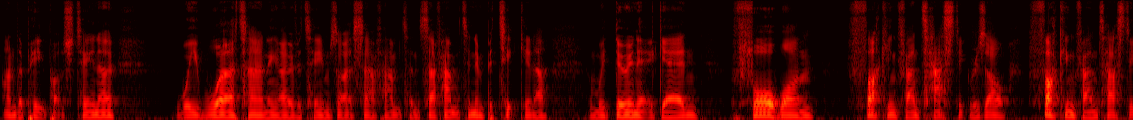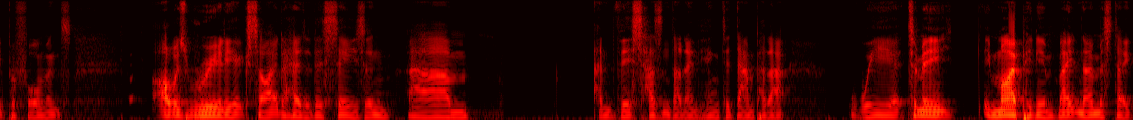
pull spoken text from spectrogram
under Pete Pochettino, we were turning over teams like Southampton, Southampton in particular, and we're doing it again 4 1. Fucking fantastic result, fucking fantastic performance. I was really excited ahead of this season. Um, and this hasn't done anything to damper that. We, to me, in my opinion, make no mistake,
